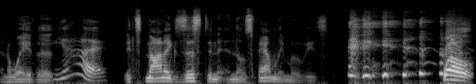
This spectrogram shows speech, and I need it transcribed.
in a way that Yeah. it's non-existent in those family movies. Well,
